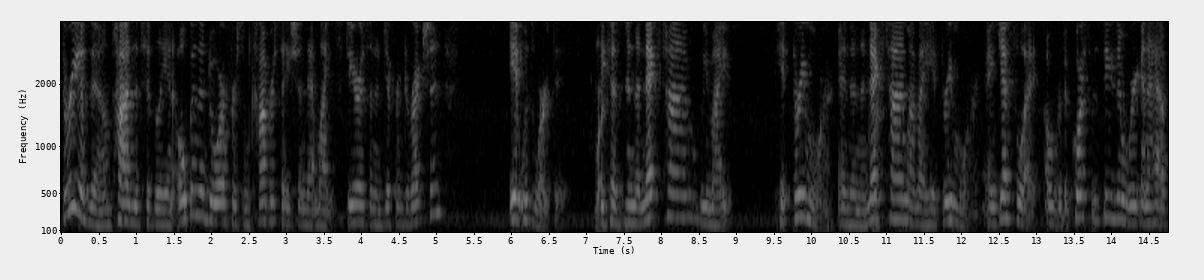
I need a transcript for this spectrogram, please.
three of them positively and open the door for some conversation that might steer us in a different direction, it was worth it. Right. Because then the next time we might hit three more. And then the next time I might hit three more. And guess what? Over the course of the season, we're going to have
